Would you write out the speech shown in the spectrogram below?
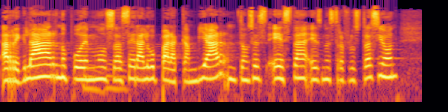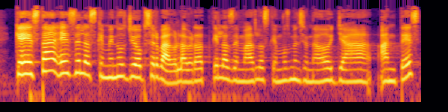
arreglar, no podemos hacer algo para cambiar. Entonces, esta es nuestra frustración. Que esta es de las que menos yo he observado. La verdad que las demás, las que hemos mencionado ya antes,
